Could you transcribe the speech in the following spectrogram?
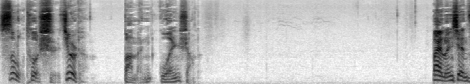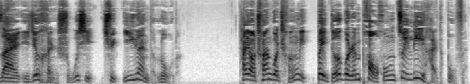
斯鲁特使劲的把门关上了。拜伦现在已经很熟悉去医院的路了。他要穿过城里被德国人炮轰最厉害的部分，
